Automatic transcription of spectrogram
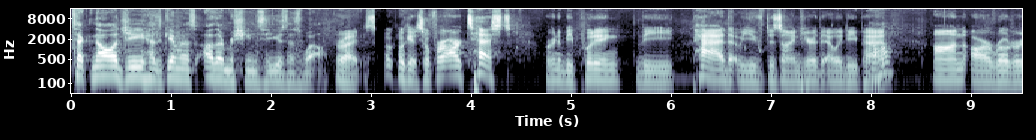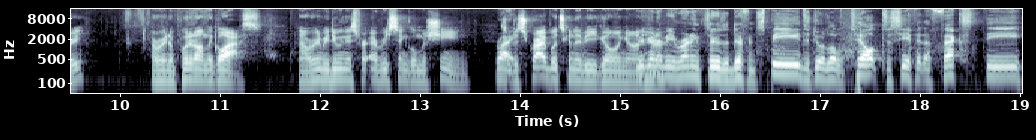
technology has given us other machines to use as well. Right. Okay, so for our test, we're going to be putting the pad that you've designed here, the LED pad, Uh-huh. on our rotary, and we're going to put it on the glass. Now we're going to be doing this for every single machine. So Right. describe what's going to be going on You're here. going to be running through the different speeds, do a little tilt to see if it affects the,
